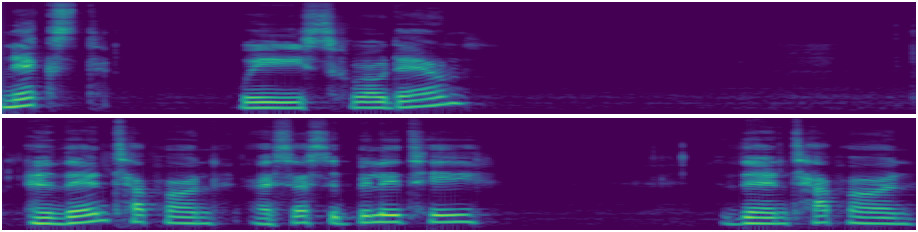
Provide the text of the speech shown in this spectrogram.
Next, we scroll down and then tap on accessibility, then tap on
